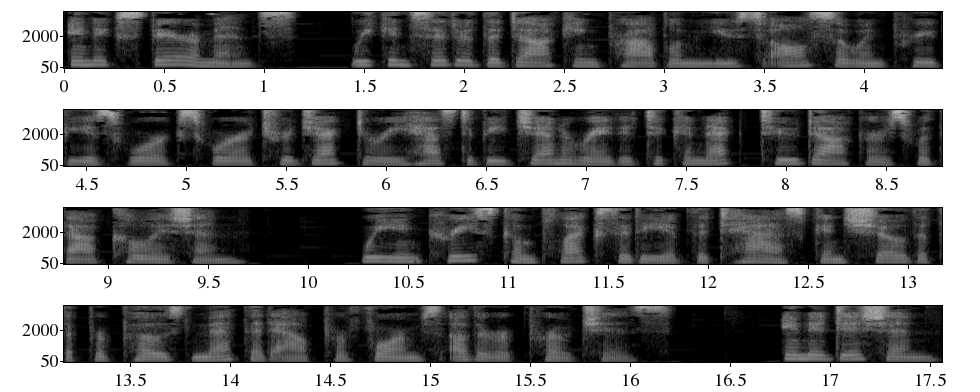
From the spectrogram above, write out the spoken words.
In experiments, we consider the docking problem used also in previous works where a trajectory has to be generated to connect two dockers without collision. We increase complexity of the task and show that the proposed method outperforms other approaches. In addition,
